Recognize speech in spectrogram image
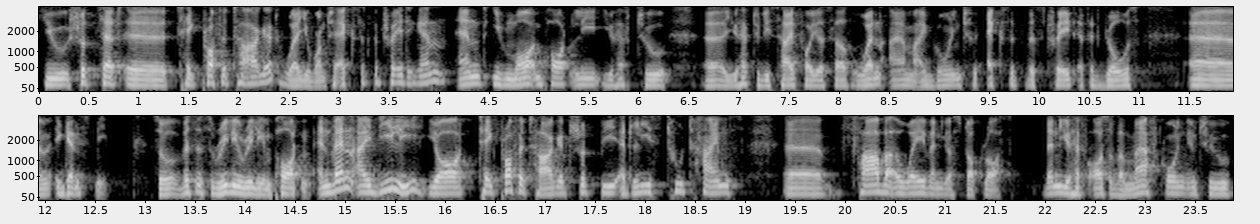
You should set a take profit target where you want to exit the trade again, and even more importantly, you have to uh, you have to decide for yourself when am I going to exit this trade if it goes uh, against me. So this is really, really important. And then ideally, your take profit target should be at least two times uh, farther away than your stop loss. Then you have also the math going into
